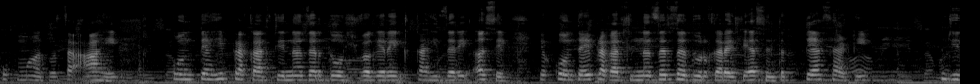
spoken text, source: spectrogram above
खूप महत्त्वाचा आहे. कोणत्याही प्रकारची नजर दोष वगैरे काही जरी असेल किंवा कोणत्याही प्रकारची नजर जर दूर करायची असेल तर त्यासाठी जी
